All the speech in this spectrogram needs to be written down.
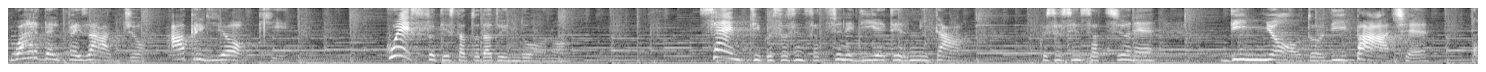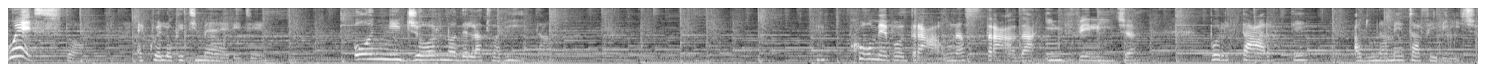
Guarda il paesaggio, apri gli occhi. Questo ti è stato dato in dono. Senti questa sensazione di eternità, questa sensazione di ignoto, di pace. Questo è quello che ti meriti ogni giorno della tua vita. Come potrà una strada infelice portarti ad una meta felice?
